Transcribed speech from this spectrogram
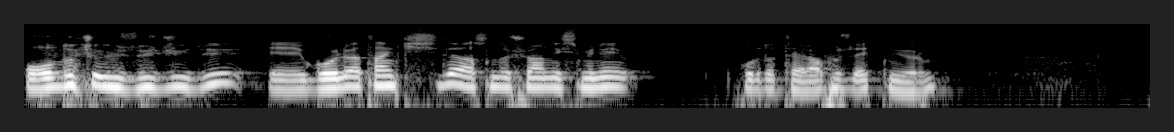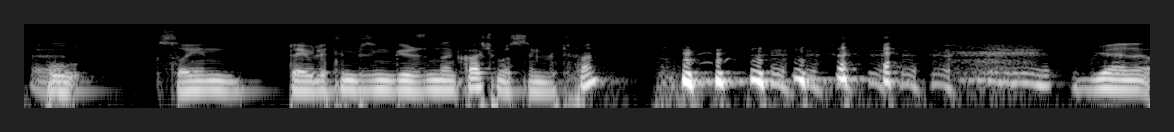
oldukça üzücüydü. E, golü atan kişi de aslında şu an ismini burada telaffuz etmiyorum. Evet. Bu sayın devletimizin gözünden kaçmasın lütfen. yani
